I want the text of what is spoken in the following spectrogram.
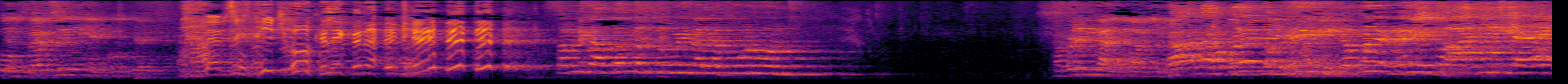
पेप्सी की कोक लेकर आएँगे सब निकाल दो तब तुम निकाल लो फ़ोन वोन कपड़े निकाल दो कपड़े नहीं कपड़े नहीं। तो आज ही। लिया है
